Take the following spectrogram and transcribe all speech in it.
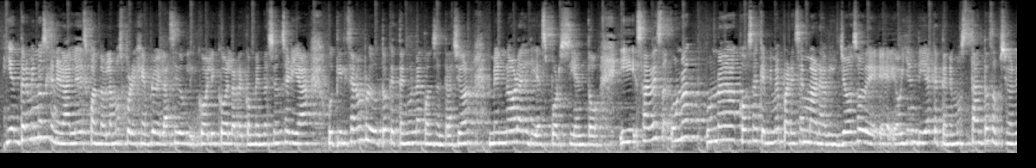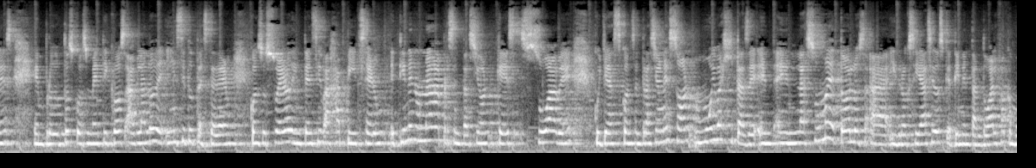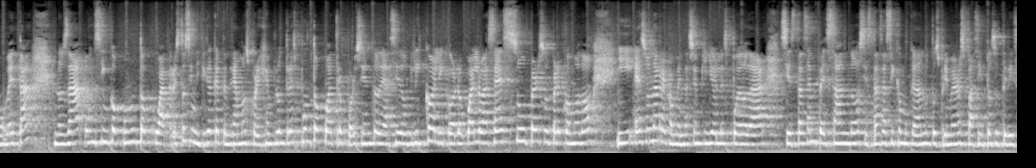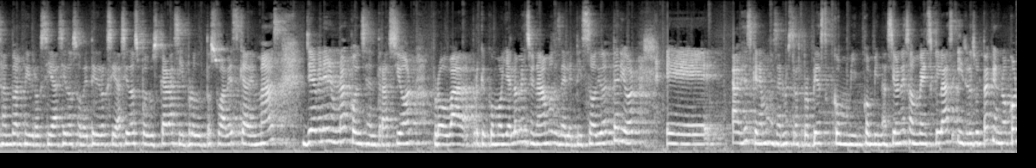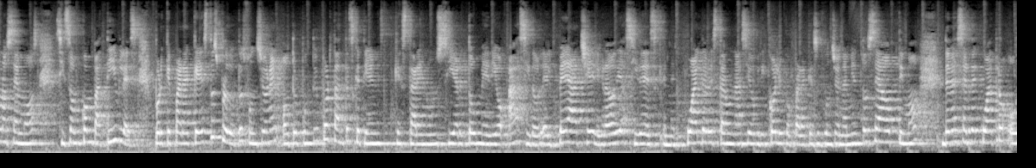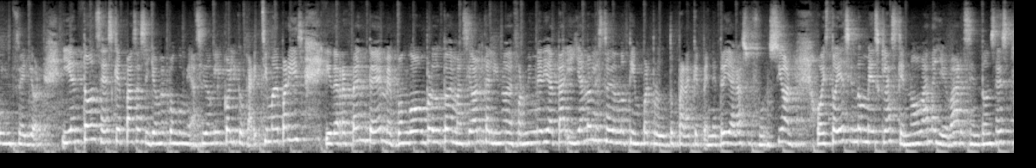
y en términos generales, cuando hablamos, por ejemplo, del ácido glicólico, la recomendación sería utilizar un producto que tenga una concentración menor al 10%. Y, ¿sabes? Una, una cosa que a mí me parece maravilloso de eh, hoy en día que tenemos tantas opciones en productos cosméticos, hablando de Institute Estederm con su suero de intensa y baja PIR Serum, eh, tienen una presentación que es suave, cuyas concentraciones son muy bajitas. en, la suma de todos los uh, hidroxiácidos que tienen tanto alfa como beta, nos da un 5.4. Esto significa que tendríamos, por ejemplo, un 3.4% de ácido glicólico, lo cual lo hace súper, súper cómodo y es una recomendación que yo les puedo dar si estás empezando, si estás así como quedando tus primeros pasitos utilizando alfa hidroxiácidos o beta hidroxiácidos, pues buscar así productos suaves que además lleven en una concentración probada, porque como ya lo mencionábamos desde el episodio anterior, eh, a veces queremos hacer nuestras propias combinaciones o mezclas y resulta que no conocemos si son compatibles, porque para que estos productos funcionen, otro punto importante es que tienen que estar en un cierto medio ácido, el pH, el grado de acidez en el cual debe estar un ácido glicólico para que su funcionamiento sea óptimo, debe ser de 4 o inferior. Y entonces, ¿qué pasa si yo me pongo mi ácido glicólico carísimo de París y de repente me pongo un producto demasiado alcalino de forma inmediata y ya no le estoy dando tiempo al producto para penetre y haga su función. O estoy haciendo mezclas que no van a llevarse. Entonces,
